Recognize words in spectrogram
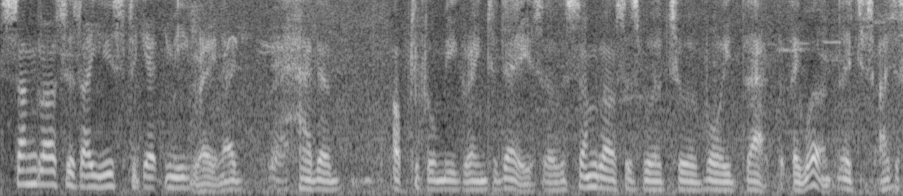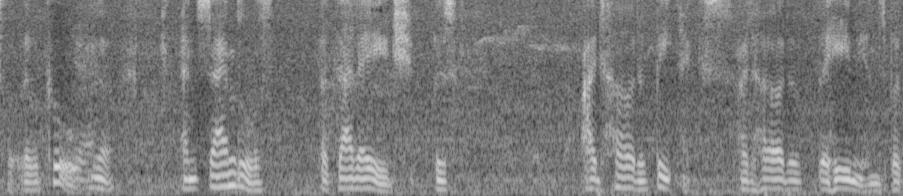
sunglasses, I used to get migraine. I had a optical migraine today, so the sunglasses were to avoid that, but they weren't. They just, I just thought they were cool. Yeah. You know. And sandals at that age was, I'd heard of beatniks, I'd heard of bohemians, but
